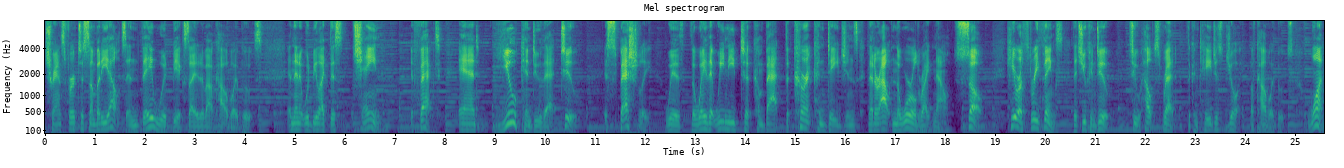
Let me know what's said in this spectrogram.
transfer to somebody else and they would be excited about cowboy boots. And then it would be like this chain effect. And you can do that too, especially with the way that we need to combat the current contagions that are out in the world right now. So, here are three things that you can do to help spread the contagious joy of cowboy boots. One,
